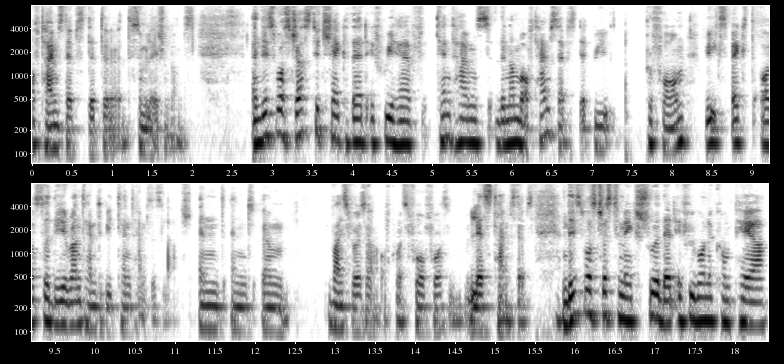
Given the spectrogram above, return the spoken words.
of time steps that the, the simulation runs. And this was just to check that if we have 10 times the number of time steps that we perform, we expect also the runtime to be 10 times as large. And, and um, vice versa, of course, for, for less time steps. And this was just to make sure that if we want to compare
